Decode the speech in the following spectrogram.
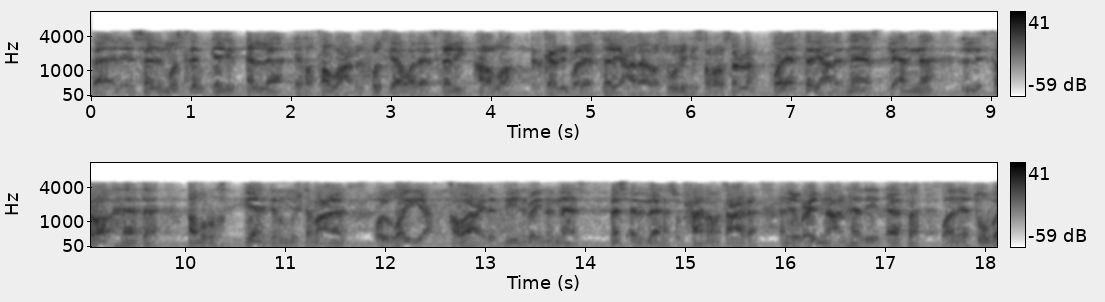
فالإنسان المسلم يجب ألا يتطوع بالفتية ولا يفتري على الله الكذب ولا يفتري على رسوله صلى الله عليه وسلم ولا يفتري على الناس لأن الافتراء هذا أمر يهدم المجتمعات ويضيع قواعد الدين بين الناس. نسأل الله سبحانه وتعالى أن يبعدنا عن هذه الآفة وأن يتوب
